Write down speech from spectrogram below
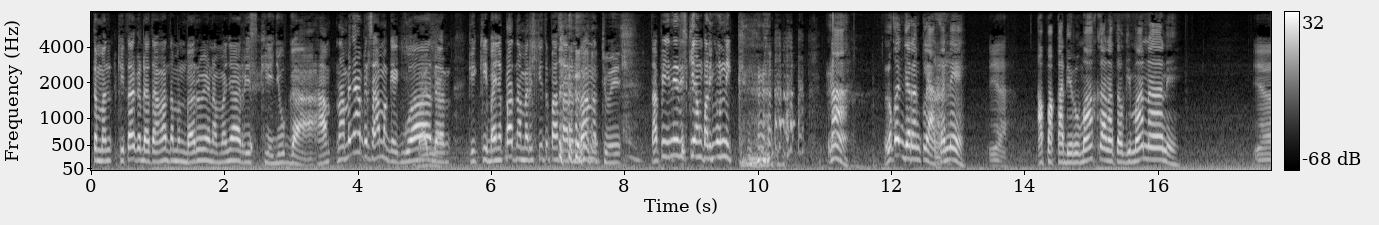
teman kita kedatangan teman baru yang namanya Rizky juga. Ham- namanya hampir sama kayak gua Banyak. dan Kiki. Banyak banget nama Rizky itu pasaran banget cuy. Tapi ini Rizky yang paling unik. Nah, lu kan jarang kelihatan nih Iya, Apakah dirumahkan atau gimana nih? ya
